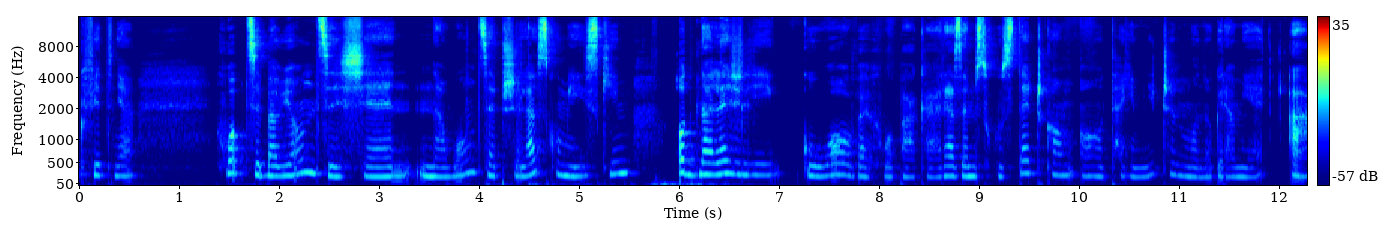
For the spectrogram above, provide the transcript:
kwietnia, chłopcy bawiący się na łące przy lasku miejskim odnaleźli głowę chłopaka razem z chusteczką o tajemniczym monogramie A.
